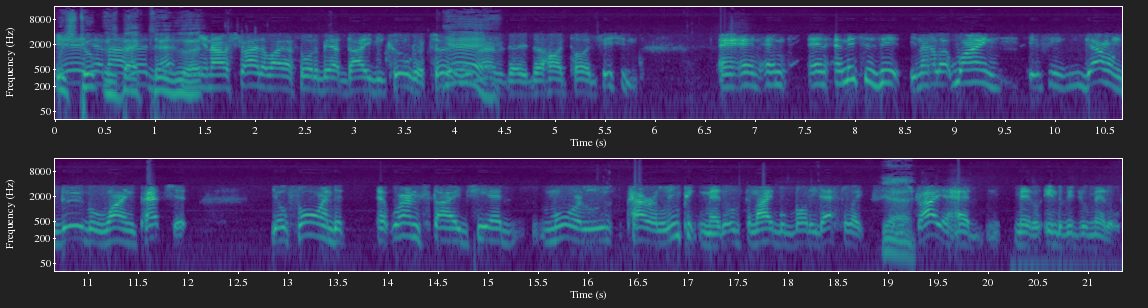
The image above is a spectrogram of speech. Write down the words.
which yeah, took yeah, us no, back to. that. And, uh, you know, straight away I thought about Davy Coulter too. Yeah. You know, the, the high tide fishing. And, and and and this is it. You know, like Wayne. If you go on Google Wayne Patchett, you'll find that at one stage he had more Paralympic medals than able-bodied athletes. Yeah. Australia had medal, individual medals.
